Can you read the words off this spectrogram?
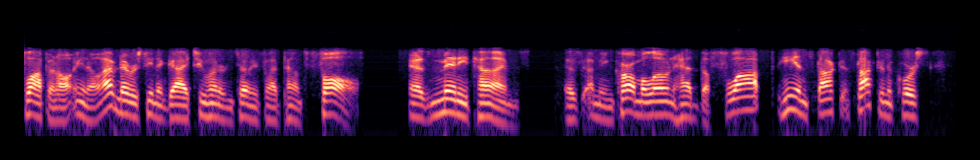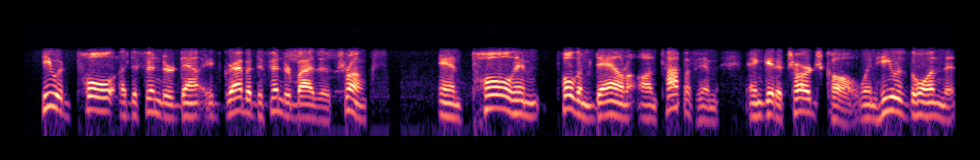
flopping all. You know, I've never seen a guy 275 pounds fall as many times as I mean, Karl Malone had the flop. He and Stockton, Stockton, of course, he would pull a defender down, he'd grab a defender by the trunks and pull him, pull them down on top of him and get a charge call when he was the one that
